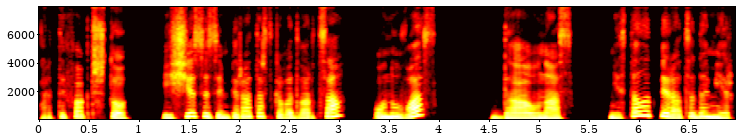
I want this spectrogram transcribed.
Артефакт что, исчез из императорского дворца? Он у вас? Да, у нас. Не стал отпираться Дамир.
